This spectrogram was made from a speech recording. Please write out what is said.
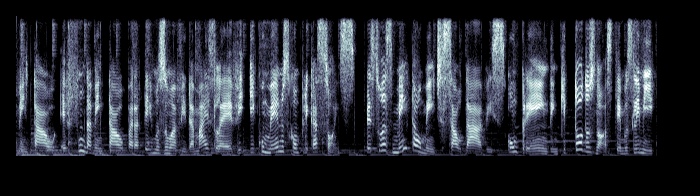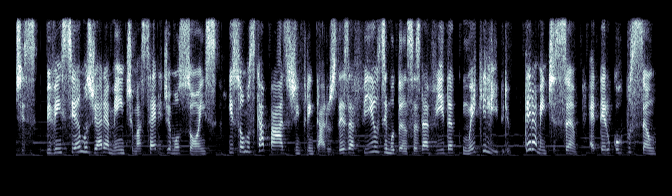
mental é fundamental para termos uma vida mais leve e com menos complicações. Pessoas mentalmente saudáveis compreendem que todos nós temos limites, vivenciamos diariamente uma série de emoções e somos capazes de enfrentar os desafios e mudanças da vida com equilíbrio. Ter a mente sã é ter o corpo são,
